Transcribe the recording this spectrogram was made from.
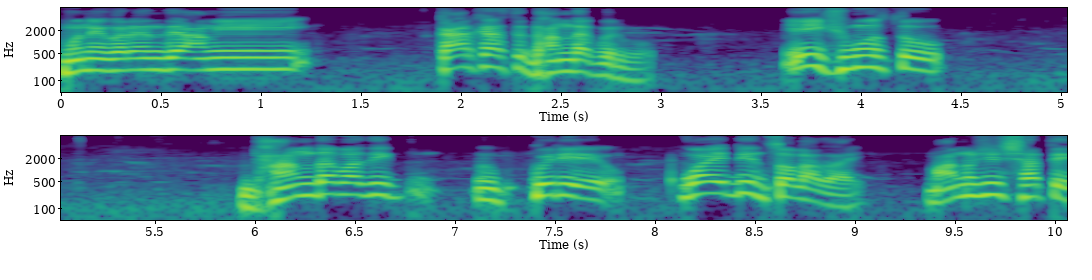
মনে করেন যে আমি কার কাছে ধান্দা করব? এই সমস্ত ধান্দাবাজি করে কয়দিন চলা যায়। মানুষের সাথে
